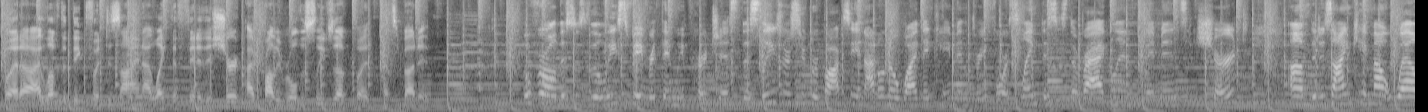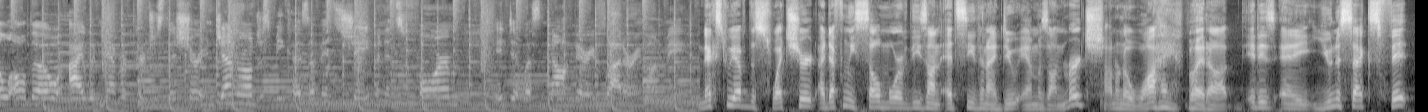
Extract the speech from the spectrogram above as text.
But uh, I love the Bigfoot design. I like the fit of the shirt. I'd probably roll the sleeves up, but that's about it. Overall, this was the least favorite thing we purchased. The sleeves are super boxy, and I don't know why they came in 3 fourths length. This is the Raglan women's shirt. Um, the design came out well, although I would never purchase this shirt in general just because of its shape and its form. It did, was not very flattering on me. Next, we have the sweatshirt. I definitely sell more of these on Etsy than I do Amazon merch. I don't know why, but uh, it is a unisex fit.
